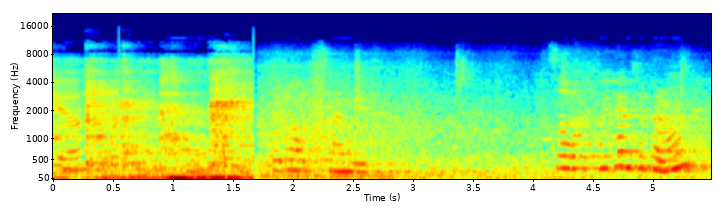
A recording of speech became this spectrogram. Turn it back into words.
Yeah. They don't have sandwich. So we can look around.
